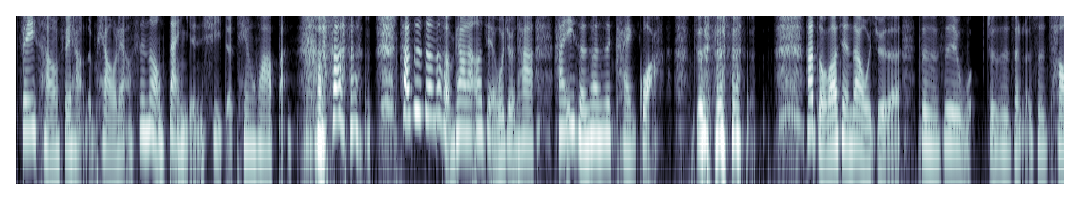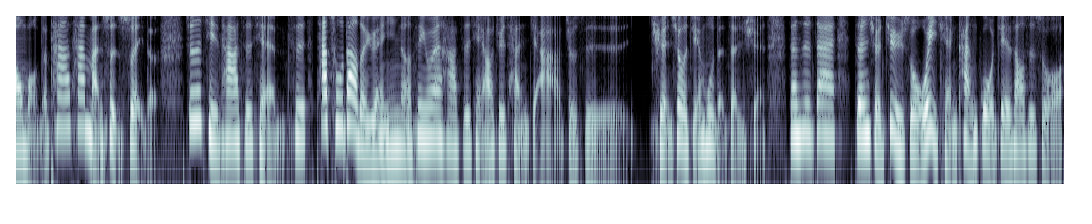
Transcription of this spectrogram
非常非常的漂亮，是那种淡颜系的天花板。她是真的很漂亮，而且我觉得她她一生算是开挂，就是 她走到现在，我觉得真的是我就是整个是超猛的。她她蛮顺遂的，就是其实她之前是她出道的原因呢，是因为她之前要去参加就是。选秀节目的甄选，但是在甄选，据说我以前看过介绍是说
